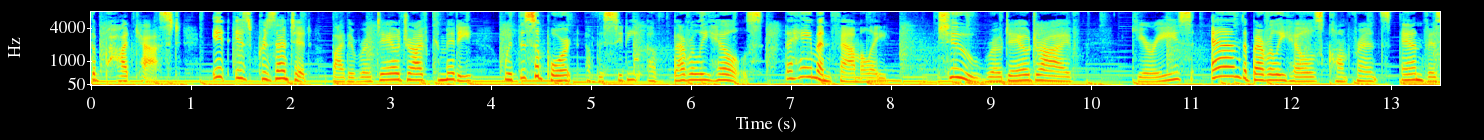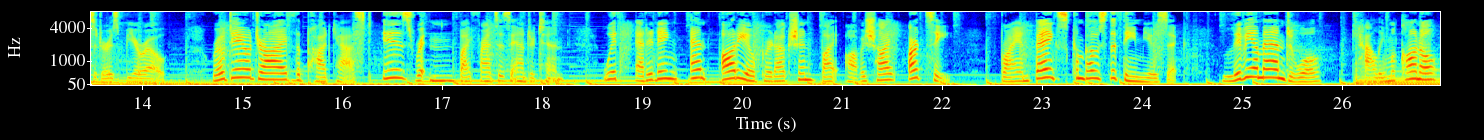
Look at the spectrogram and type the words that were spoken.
the podcast. It is presented by the Rodeo Drive Committee with the support of the City of Beverly Hills, the Heyman family, Two Rodeo Drive, Geary's, and the Beverly Hills Conference and Visitors Bureau. Rodeo Drive, the podcast, is written by Frances Anderton with editing and audio production by Avishai Artsy. Brian Banks composed the theme music. Livia Mandul, Callie McConnell,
